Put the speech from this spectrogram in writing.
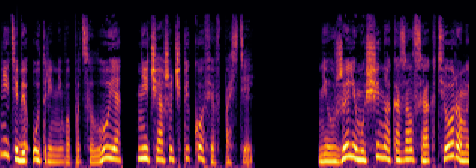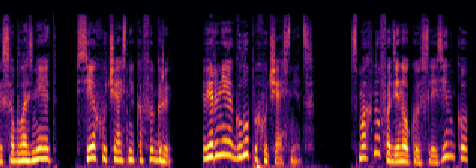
ни тебе утреннего поцелуя, ни чашечки кофе в постель. Неужели мужчина оказался актером и соблазняет всех участников игры? Вернее, глупых участниц. Смахнув одинокую слезинку,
